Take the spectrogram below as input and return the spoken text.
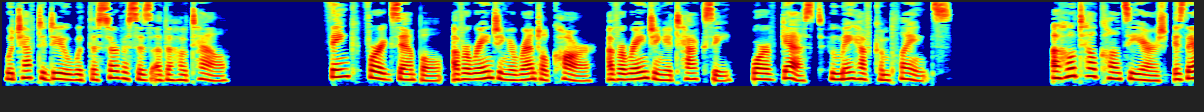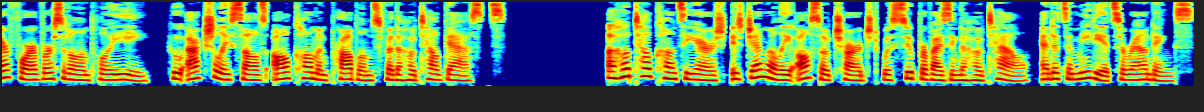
which have to do with the services of the hotel. Think, for example, of arranging a rental car, of arranging a taxi, or of guests who may have complaints. A hotel concierge is therefore a versatile employee who actually solves all common problems for the hotel guests. A hotel concierge is generally also charged with supervising the hotel and its immediate surroundings.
